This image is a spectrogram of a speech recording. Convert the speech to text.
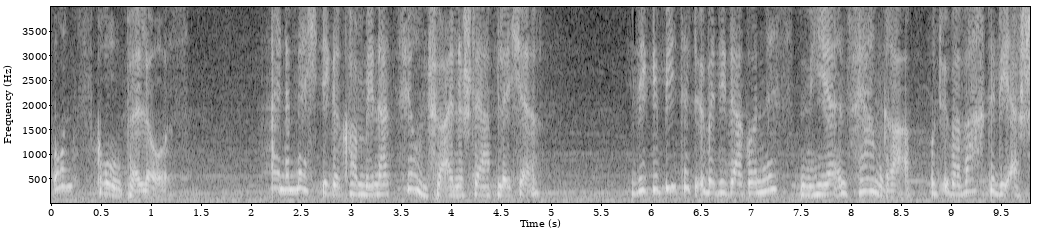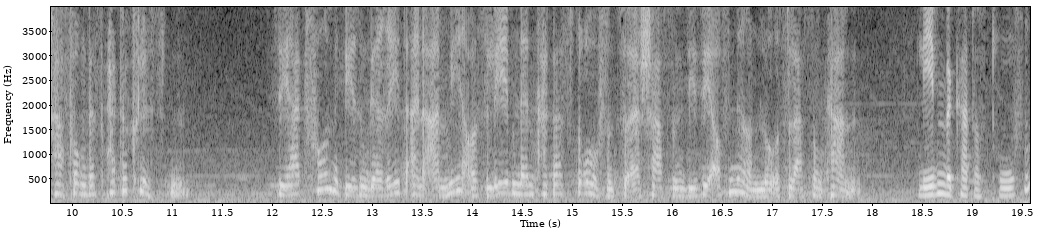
und skrupellos. Eine mächtige Kombination für eine Sterbliche. Sie gebietet über die Dagonisten hier in Ferngrab und überwachte die Erschaffung des Kataklysken. Sie hat vor, mit diesem Gerät eine Armee aus lebenden Katastrophen zu erschaffen, die sie auf Nirn loslassen kann. Lebende Katastrophen?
